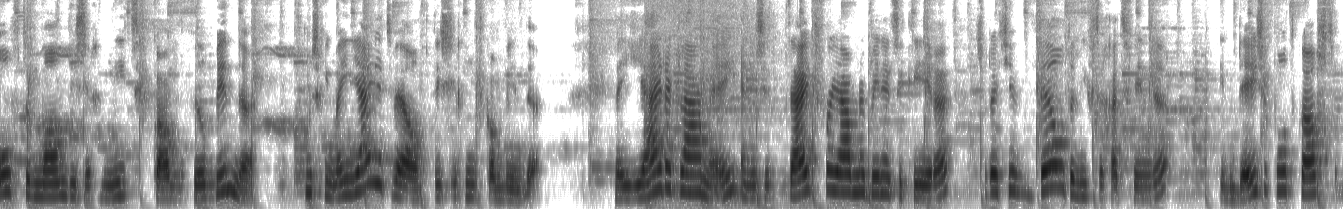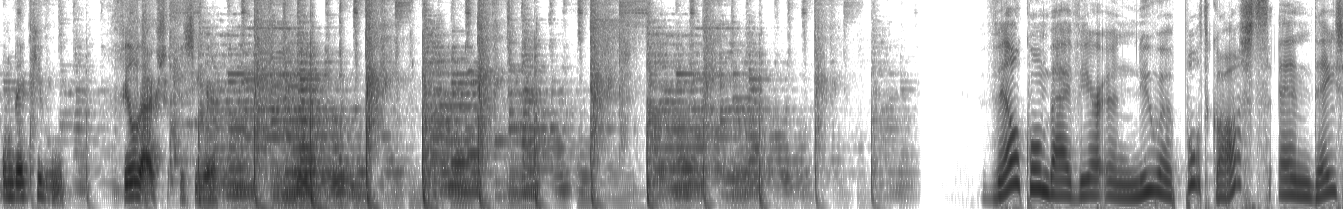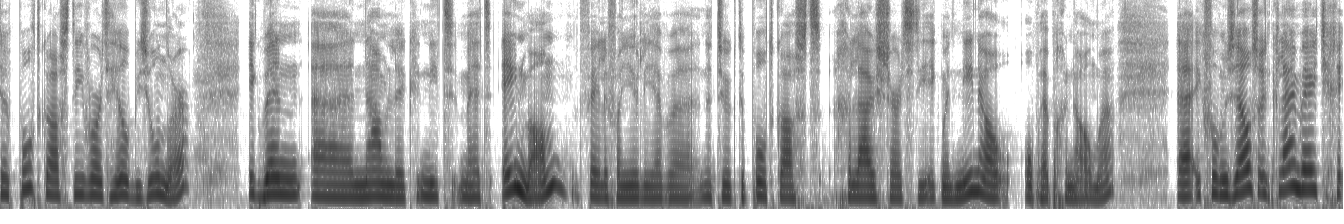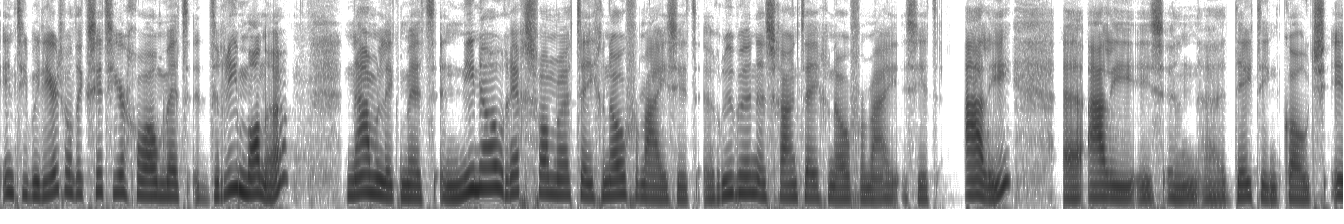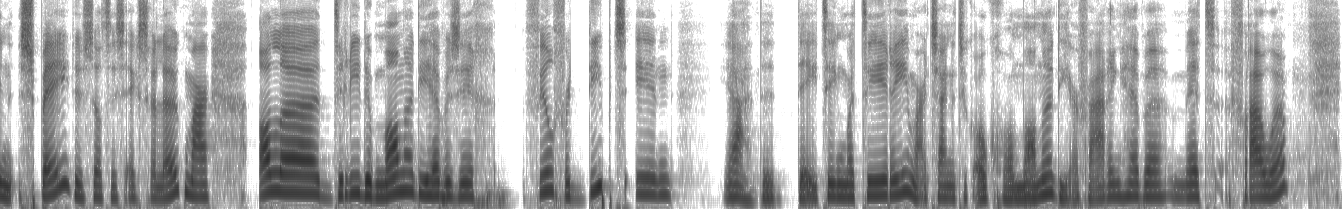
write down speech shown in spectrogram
of de man die zich niet kan wil binden. Misschien ben jij het wel die zich niet kan binden. Ben jij daar klaar mee en is het tijd voor jou om naar binnen te keren, zodat je wel de liefde gaat vinden? In deze podcast ontdek je hoe. Veel luisterplezier. Welkom bij weer een nieuwe podcast. En deze podcast die wordt heel bijzonder. Ik ben uh, namelijk niet met één man. Velen van jullie hebben natuurlijk de podcast geluisterd die ik met Nino op heb genomen. Uh, ik voel me zelfs een klein beetje geïntimideerd, want ik zit hier gewoon met drie mannen. Namelijk met Nino rechts van me, tegenover mij zit Ruben en schuin tegenover mij zit Ali. Uh, Ali is een datingcoach in SPE, dus dat is extra leuk. Maar alle drie de mannen die hebben zich veel verdiept in ja, de datingmaterie. Maar het zijn natuurlijk ook gewoon mannen die ervaring hebben met vrouwen.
